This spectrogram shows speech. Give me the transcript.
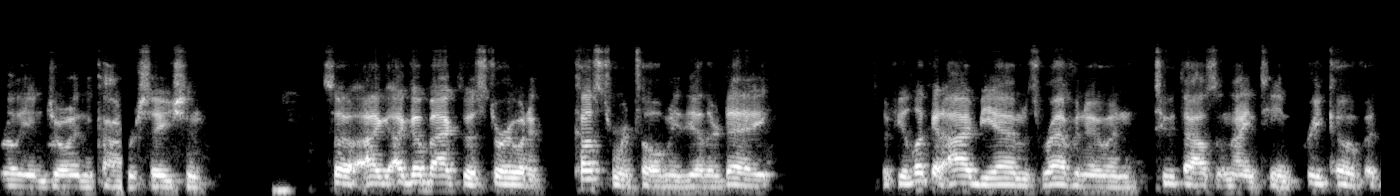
really enjoying the conversation. So I, I go back to a story what a customer told me the other day. If you look at IBM's revenue in 2019, pre-COVID,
